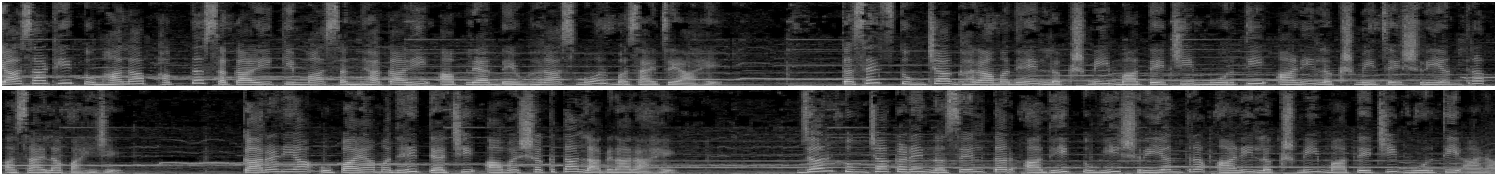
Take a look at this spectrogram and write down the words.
यासाठी तुम्हाला फक्त सकाळी किंवा संध्याकाळी आपल्या देवघरासमोर बसायचे आहे. तसेच तुमच्या घरामध्ये लक्ष्मी मातेची मूर्ती आणि लक्ष्मीचे श्रीयंत्र असायला पाहिजे. कारण या उपायामध्ये त्याची आवश्यकता लागणार आहे. जर तुमच्याकडे नसेल तर आधी तुम्ही श्रीयंत्र आणि लक्ष्मी मातेची मूर्ती आणा.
